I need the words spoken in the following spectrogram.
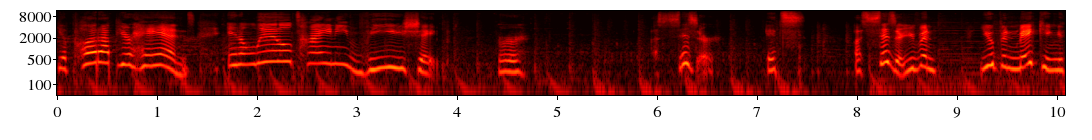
You put up your hands in a little tiny V shape for a scissor. It's a scissor. You've been you've been making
